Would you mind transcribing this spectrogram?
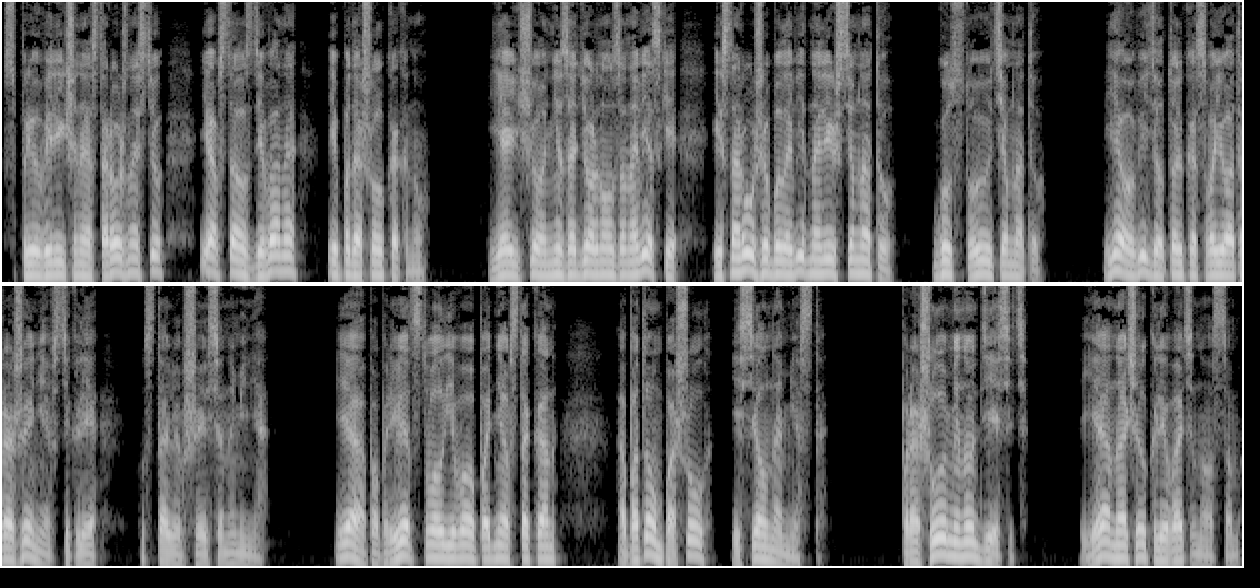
С преувеличенной осторожностью я встал с дивана и подошел к окну. Я еще не задернул занавески, и снаружи было видно лишь темноту, густую темноту. Я увидел только свое отражение в стекле, уставившееся на меня. Я поприветствовал его, подняв стакан, а потом пошел и сел на место. Прошло минут десять. Я начал клевать носом.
